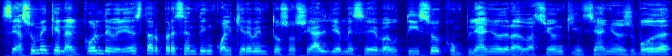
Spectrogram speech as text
Se asume que el alcohol debería estar presente en cualquier evento social, llámese bautizo, cumpleaños graduación, 15 años, boda,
